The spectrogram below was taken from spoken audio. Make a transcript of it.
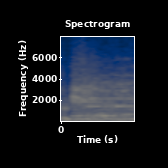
Música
